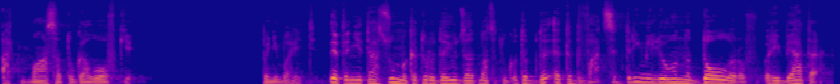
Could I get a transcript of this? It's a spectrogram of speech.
отмаз от уголовки. Понимаете? Это не та сумма, которую дают за отмаз от уголовки. Это 23 миллиона долларов, ребята.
